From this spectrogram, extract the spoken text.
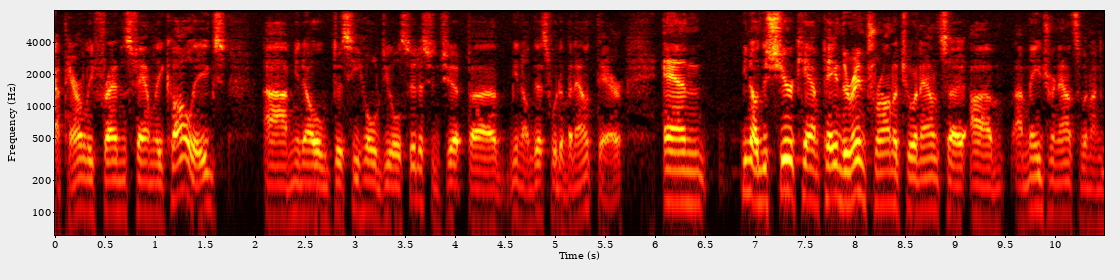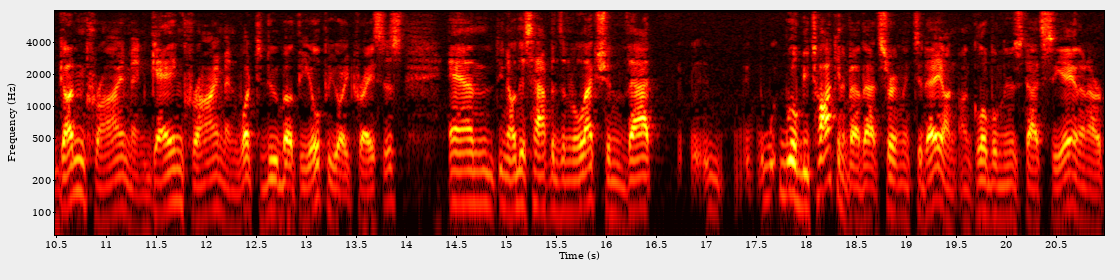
apparently friends, family, colleagues, um, you know, does he hold dual citizenship? Uh, you know, this would have been out there. And you know, the Scheer campaign, they're in Toronto to announce a, a, a, major announcement on gun crime and gang crime and what to do about the opioid crisis and you know this happens in an election that we'll be talking about that certainly today on, on globalnews.ca and on our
